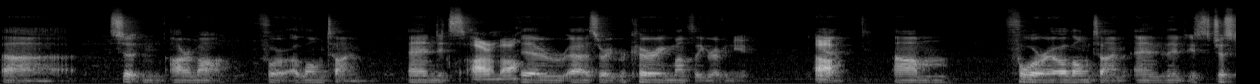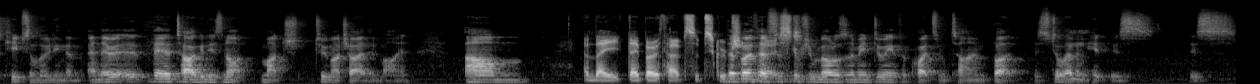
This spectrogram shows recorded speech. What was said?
uh, certain RMR for a long time, and it's RMR. uh, uh, sorry recurring monthly revenue. Ah. Yeah. Um, for a long time, and it just keeps eluding them, and their their target is not much too much higher than mine. Um, And they, they both have subscription. they both have based. subscription models, and they've been doing it for quite some time, but they still Mm. haven't hit this this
